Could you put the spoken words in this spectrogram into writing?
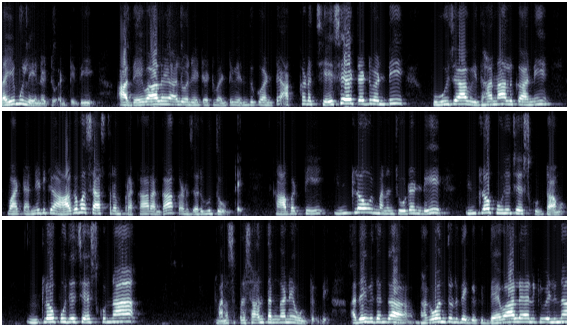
లయము లేనటువంటిది. ఆ దేవాలయాలు అనేటటువంటివి ఎందుకు అంటే అక్కడ చేసేటటువంటి పూజా విధానాలు కానీ వాటన్నిటికీ ఆగమ శాస్త్రం ప్రకారంగా అక్కడ జరుగుతూ ఉంటాయి. కాబట్టి ఇంట్లో మనం చూడండి ఇంట్లో పూజ చేసుకుంటాము. ఇంట్లో పూజ చేసుకున్నా మనసు ప్రశాంతంగానే ఉంటుంది. అదేవిధంగా భగవంతుడి దగ్గరికి దేవాలయానికి వెళ్ళినా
